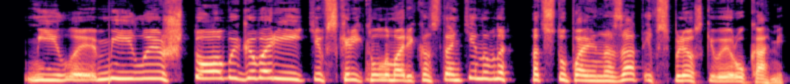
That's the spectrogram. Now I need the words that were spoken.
— Милая, милая, что вы говорите? — вскрикнула Мария Константиновна, отступая назад и всплескивая руками.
